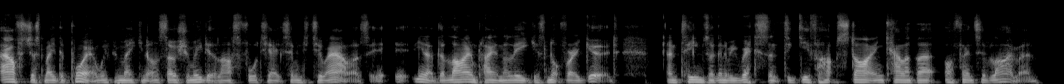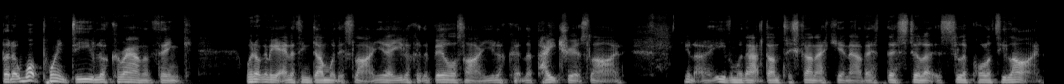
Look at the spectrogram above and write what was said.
Alf's just made the point, and we've been making it on social media the last 48, 72 hours. It, it- you know, the line play in the league is not very good, and teams are going to be reticent to give up starting caliber offensive linemen. But at what point do you look around and think, we're not going to get anything done with this line? You know, you look at the Bills line, you look at the Patriots line. You know, even without Dante Scarnecchia here now, they're, still a, still a quality line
